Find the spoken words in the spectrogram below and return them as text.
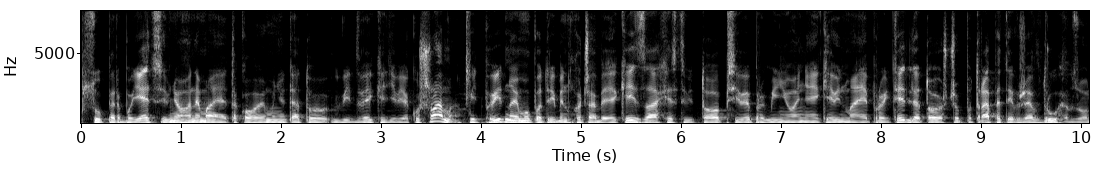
супербоєць, і в нього немає такого імунітету від викидів, як у шрама. Відповідно, йому потрібен хоча б якийсь захист від того псівипромінювання, яке він має пройти для того, щоб потрапити вже в друге в зону.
